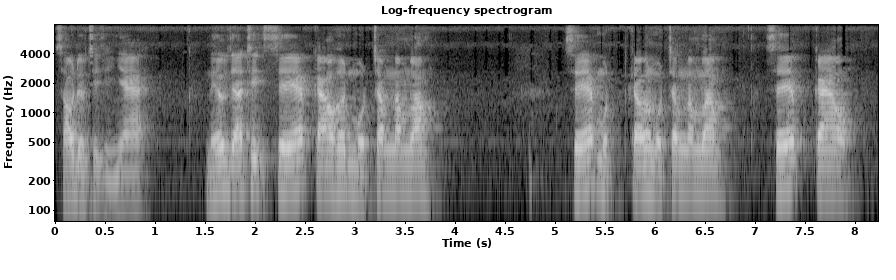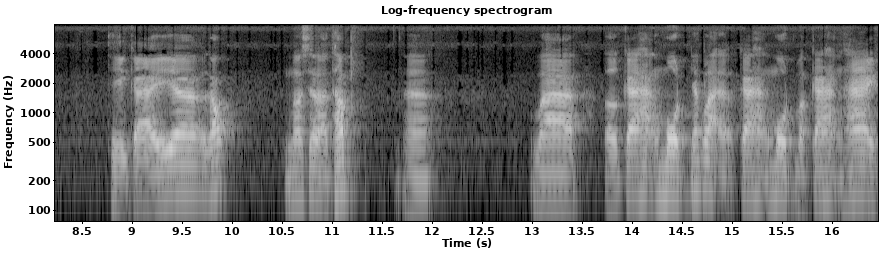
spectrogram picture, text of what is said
sau điều trị chỉ nha nếu giá trị CF cao hơn 155 CF một, cao hơn 155 CF cao thì cái ờ, góc nó sẽ là thấp. À và ở ca hạng 1 nhắc lại ở ca hạng 1 và ca hạng 2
